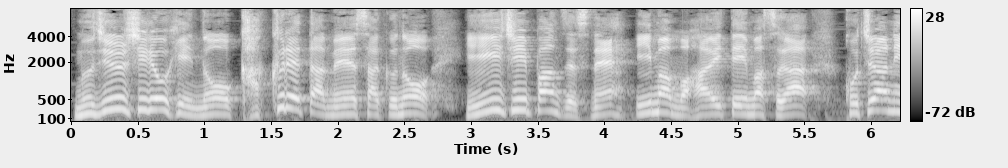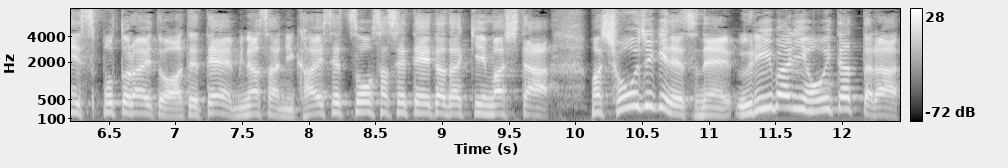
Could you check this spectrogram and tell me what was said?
無印良品の隠れた名作のイージーパンツですね。今も履いていますが、こちらにスポットライトを当てて皆さんに解説をさせていただきました。まあ、正直ですね、売り場に置いてあったら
